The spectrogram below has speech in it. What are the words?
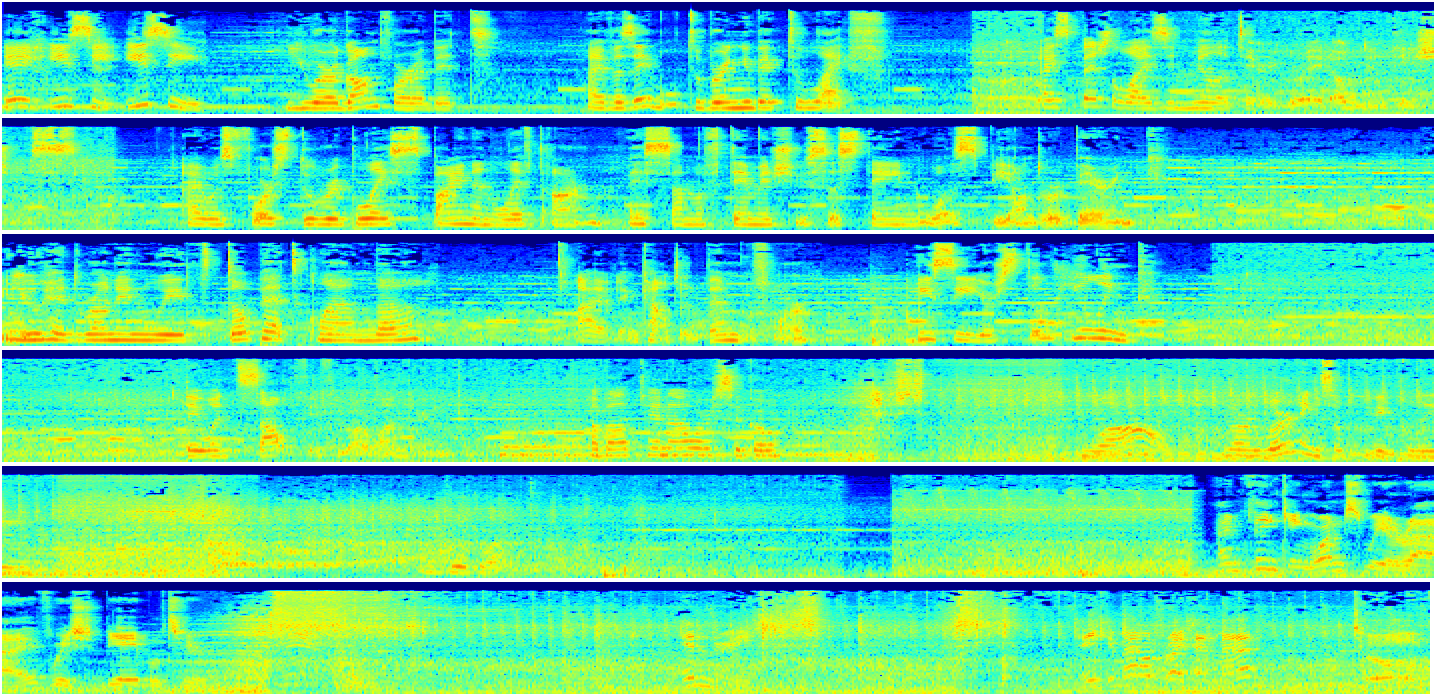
Hey, easy, easy. You were gone for a bit. I was able to bring you back to life. I specialize in military grade augmentations. I was forced to replace spine and left arm, as some of damage you sustained was beyond repairing. You had run in with Toppat Klanda. I have encountered them before. Easy, you're still healing. They went south, if you are wondering. About 10 hours ago. Wow, you're learning so quickly. Good luck. I'm thinking once we arrive, we should be able to. Henry! Take him out, right hand man! Time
